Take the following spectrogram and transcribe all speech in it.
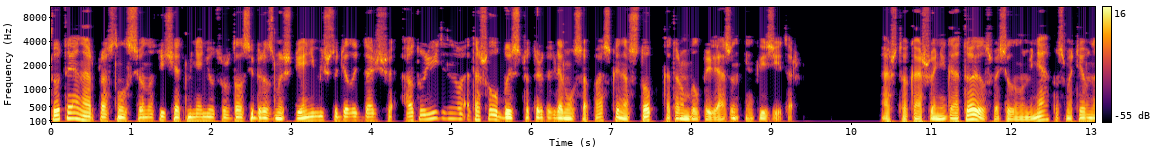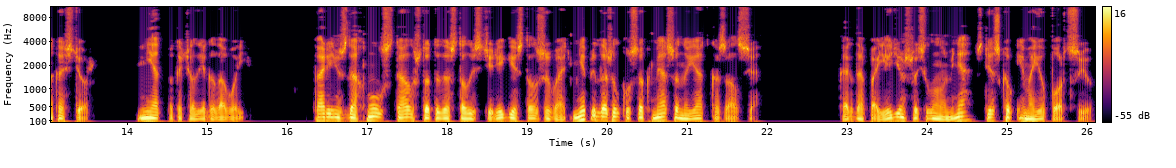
Тут и Анар проснулся, он, в отличие от меня, не утруждал себя размышлениями, что делать дальше, а от увиденного отошел быстро, только глянул с опаской на стоп, к которому был привязан инквизитор. «А что, кашу не готовил?» — спросил он у меня, посмотрев на костер. «Нет», — покачал я головой. Парень вздохнул, встал, что-то достал из тереги и стал жевать. Мне предложил кусок мяса, но я отказался. «Когда поедем?» — спросил он у меня, с теском и мою порцию.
